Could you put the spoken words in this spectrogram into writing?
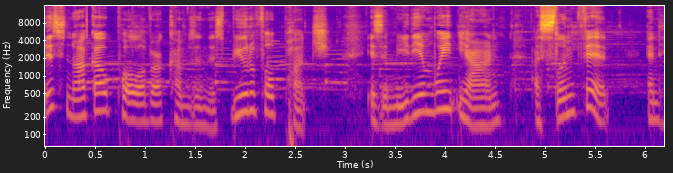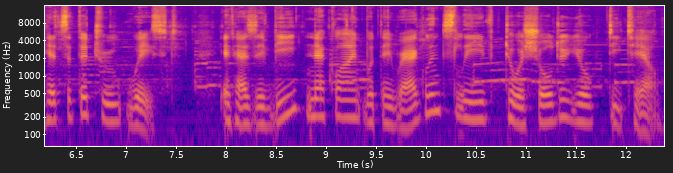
This knockout pullover comes in this beautiful punch, is a medium weight yarn, a slim fit, and hits at the true waist. It has a V neckline with a raglan sleeve to a shoulder yoke detail.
